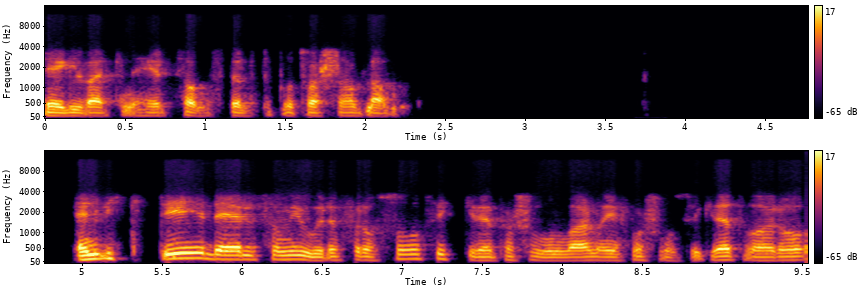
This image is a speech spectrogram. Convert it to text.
regelverkene helt samstemte på tvers av land. En viktig del som vi gjorde for oss å sikre personvern og informasjonssikkerhet, var å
